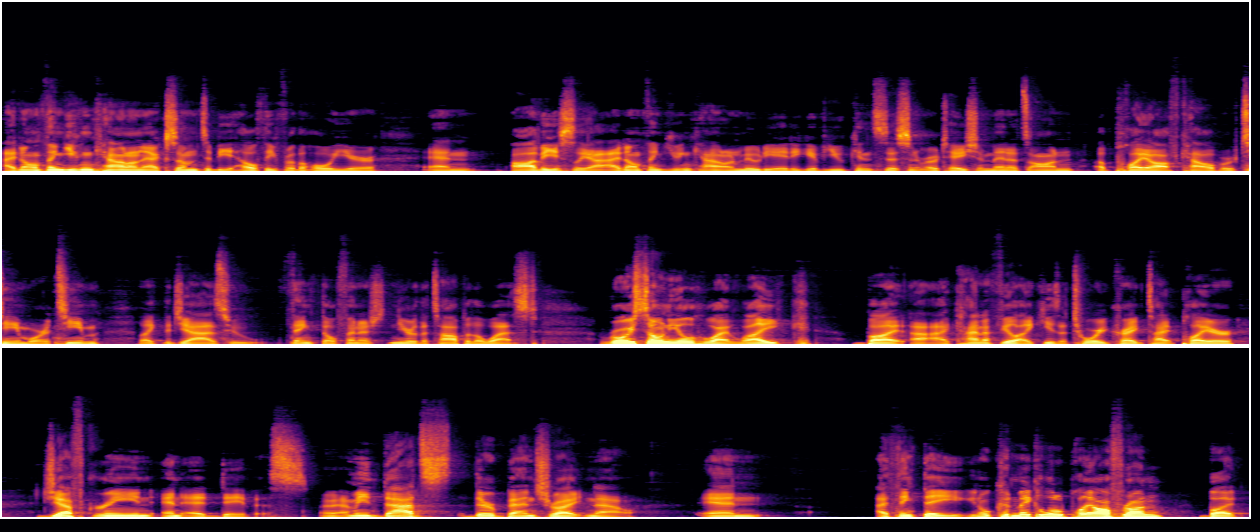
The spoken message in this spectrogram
I don't think you can count on Exum to be healthy for the whole year. And obviously, I don't think you can count on Mudiay to give you consistent rotation minutes on a playoff caliber team or a team like the Jazz who think they'll finish near the top of the West. Royce O'Neal, who I like, but I kind of feel like he's a Torrey Craig type player. Jeff Green and Ed Davis. I mean, mm. that's their bench right now. And I think they, you know, could make a little playoff run, but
